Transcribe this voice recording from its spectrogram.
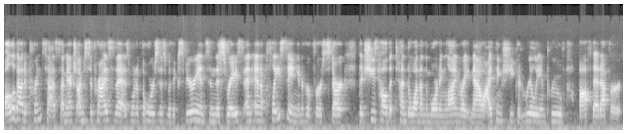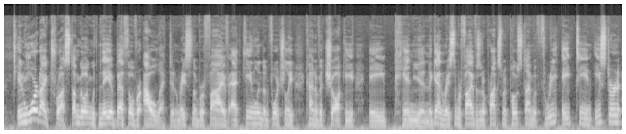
all about a princess. I'm actually I'm surprised that as one of the horses with experience in this race and and a placing in her first start that she's held at ten to one on the morning line right right now, I think she could really improve off that effort. In Ward, I trust. I'm going with Naya Beth over Owlette in race number five at Keeneland. Unfortunately, kind of a chalky opinion. Again, race number five is an approximate post time of 3:18 Eastern,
